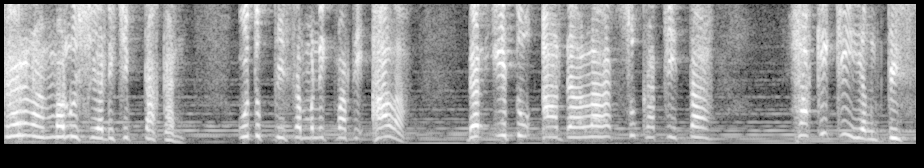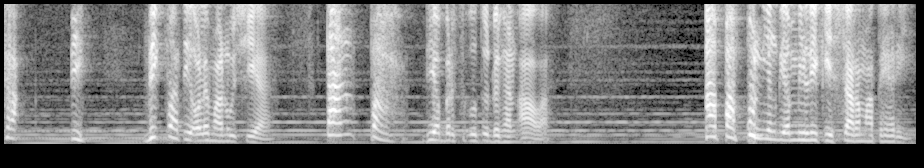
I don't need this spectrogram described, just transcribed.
Karena manusia diciptakan untuk bisa menikmati Allah. Dan itu adalah sukacita hakiki yang bisa dinikmati oleh manusia. Tanpa dia bersekutu dengan Allah. Apa pun yang dia miliki secara materi.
